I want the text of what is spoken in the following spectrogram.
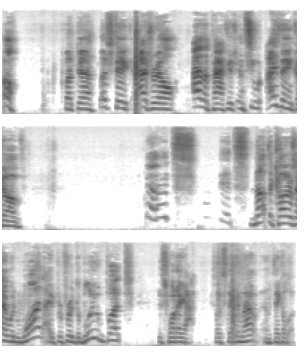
Oh, but uh, let's take Azrael out of the package and see what I think of. Yeah, it's it's not the colors I would want. I preferred the blue, but it's what I got. So let's take them out and take a look.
